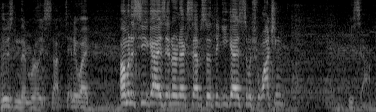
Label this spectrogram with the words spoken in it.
losing them really sucked. Anyway, I'm gonna see you guys in our next episode. Thank you guys so much for watching. Peace out.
